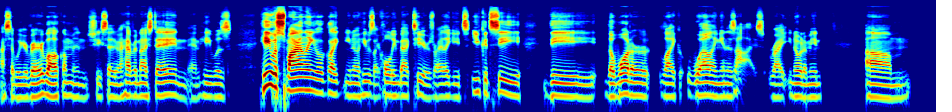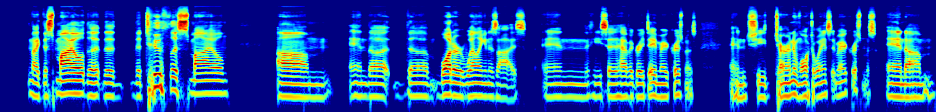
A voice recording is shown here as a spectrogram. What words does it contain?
I said, "Well, you're very welcome." And she said, "Have a nice day." And and he was he was smiling. It looked like you know he was like holding back tears, right? Like you you could see the the water like welling in his eyes, right? You know what I mean? Um, like the smile, the the the toothless smile, um, and the the water welling in his eyes. And he said, "Have a great day, Merry Christmas." And she turned and walked away and said, "Merry Christmas." And um,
